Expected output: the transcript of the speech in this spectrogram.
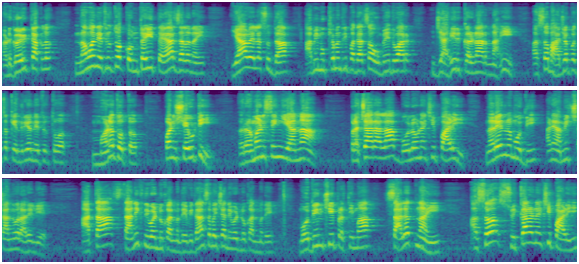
अडगळीत टाकलं. नवं नेतृत्व कोणतंही तयार झालं नाही. यावेळेला सुद्धा आम्ही मुख्यमंत्री पदाचा उमेदवार जाहीर करणार नाही असं भाजपचं केंद्रीय नेतृत्व म्हणत होतं. पण शेवटी रमण सिंग यांना प्रचाराला बोलवण्याची पाळी नरेंद्र मोदी आणि अमित शहांवर आलेली आहे. आता स्थानिक निवडणुकांमध्ये विधानसभेच्या निवडणुकांमध्ये मोदींची प्रतिमा चालत नाही असं स्वीकारण्याची पाळी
